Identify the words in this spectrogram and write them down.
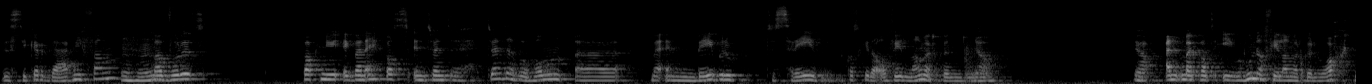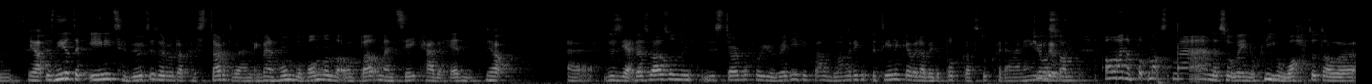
is zeker daar niet van. Mhm. Maar bijvoorbeeld, pak nu, ik ben echt pas in 2020 begonnen eh, met een bijberoep te schrijven. Ik had dat al veel langer kunnen doen. Ja. Ja. En, maar ik had even goed nog veel langer kunnen wachten. Ja. Het is niet dat er één iets gebeurd is waardoor dat ik gestart ben. Ik ben gewoon begonnen omdat op een bepaald moment zei ik ga beginnen. Ja. Eh, dus ja, dat is wel zo'n de start before you're ready, vind ik wel een belangrijk. Uiteindelijk hebben we dat bij de podcast ook gedaan. Hè. Was van, oh, we gaan een podcast maken. En dan zouden wij nog niet gewacht tot dat we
